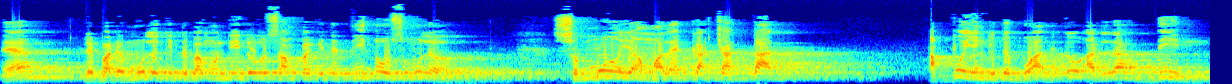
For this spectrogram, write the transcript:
ya? Daripada mula kita bangun tidur sampai kita tidur semula semua yang malaikat catat apa yang kita buat itu adalah din.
